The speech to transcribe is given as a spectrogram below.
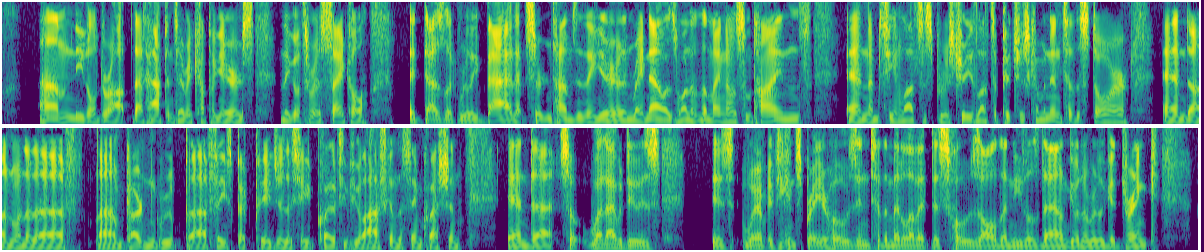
um, needle drop that happens every couple years, and they go through a cycle. It does look really bad at certain times of the year, and right now is one of them. I know some pines, and I'm seeing lots of spruce trees, lots of pictures coming into the store, and on one of the um, garden group uh, Facebook pages, I see quite a few people asking the same question. And uh, so, what I would do is is where if you can spray your hose into the middle of it, just hose all the needles down, give it a really good drink,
